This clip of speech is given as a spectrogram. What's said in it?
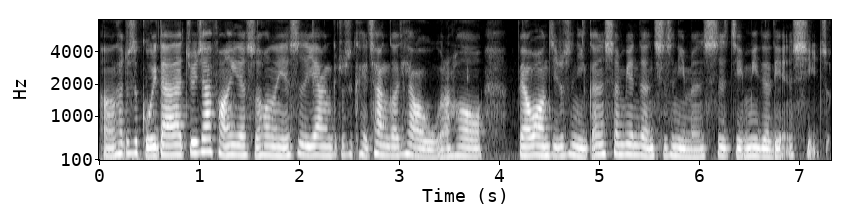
嗯，他就是鼓励大家在居家防疫的时候呢，也是一样，就是可以唱歌跳舞，然后不要忘记，就是你跟身边的人，其实你们是紧密的联系着。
